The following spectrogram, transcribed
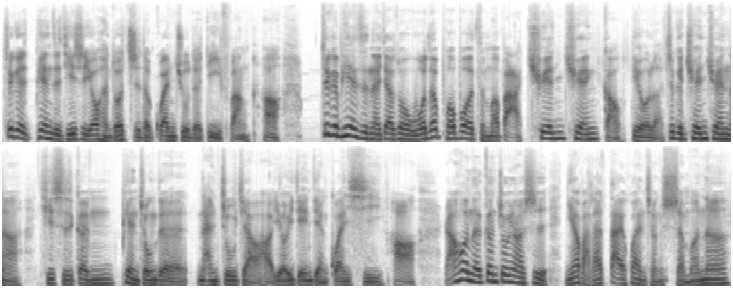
这个片子其实有很多值得关注的地方。好，这个片子呢叫做《我的婆婆怎么把圈圈搞丢了》。这个圈圈呢，其实跟片中的男主角哈有一点点关系。哈，然后呢，更重要的是你要把它代换成什么呢？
